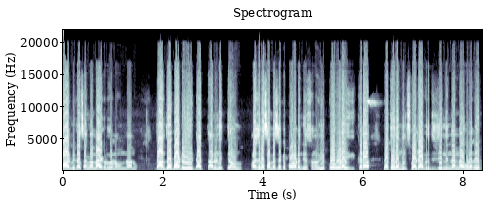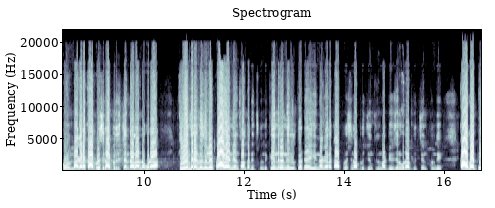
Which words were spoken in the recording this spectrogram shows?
కార్మిక సంఘం నాయకుడుగానే ఉన్నాను. దాంతోపాటు అనునిత్యం ప్రజల సమస్యకి పోరాటం చేస్తున్నాం ఎక్కువ కూడా ఇక్కడ గతంలో మున్సిపాలిటీ అభివృద్ధి చెందిందన్నా కూడా రేపు నగర కార్పొరేషన్ అభివృద్ధి చెందాలన్నా కూడా కేంద్ర నిధులే ప్రాధాన్యం సంతరించుకుంది. కేంద్ర నిధులతోటే ఈ నగర కార్పొరేషన్ అభివృద్ధి చెందుతుంది. మా డివిజన్ కూడా అభివృద్ధి చెందుతుంది. కాబట్టి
